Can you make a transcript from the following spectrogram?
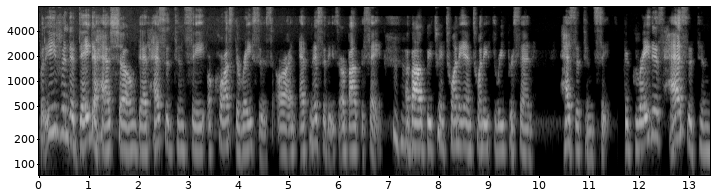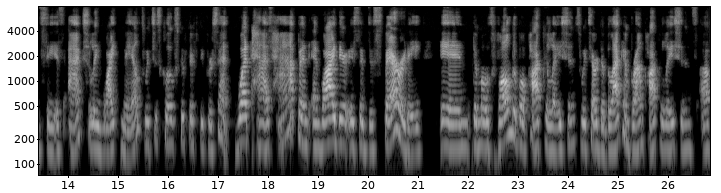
but even the data has shown that hesitancy across the races or and ethnicities are about the same, Mhm. about between 20 and 23% hesitancy. The greatest hesitancy is actually white males, which is close to 50%. What has happened and why there is a disparity in the most vulnerable populations, which are the black and brown populations of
